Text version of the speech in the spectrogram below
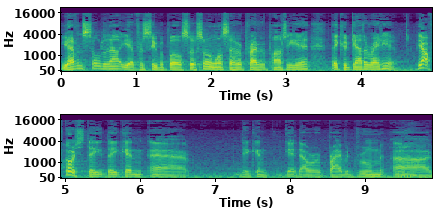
You haven't sold it out yet for Super Bowl, so if someone wants to have a private party here, they could gather right here. Yeah, of course. They, they can. Uh, they can get our private room. Uh,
